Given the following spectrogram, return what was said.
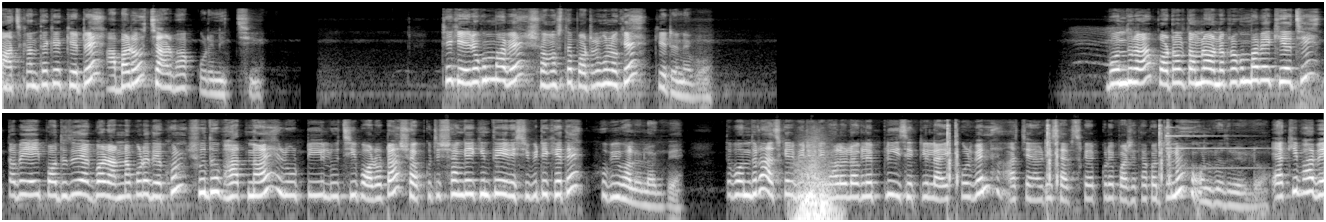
মাঝখান থেকে কেটে আবারও চার ভাগ করে নিচ্ছি। ঠিক এইরকমভাবে সমস্ত পটলগুলোকে কেটে নেব। বন্ধুরা, পটল তো আমরা অনেক রকমভাবে খেয়েছি, তবে এই পদ্ধতিতে একবার রান্না করে দেখুন। শুধু ভাত নয়, রুটি, লুচি, পরোটা সব কিছুর সঙ্গেই কিন্তু এই রেসিপিটি খেতে খুবই ভালো লাগবে। তো বন্ধুরা, আজকের ভিডিওটি ভালো লাগলে প্লিজ একটি লাইক করবেন আর চ্যানেলটি সাবস্ক্রাইব করে পাশে থাকার জন্য অনুরোধ রইল। একইভাবে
